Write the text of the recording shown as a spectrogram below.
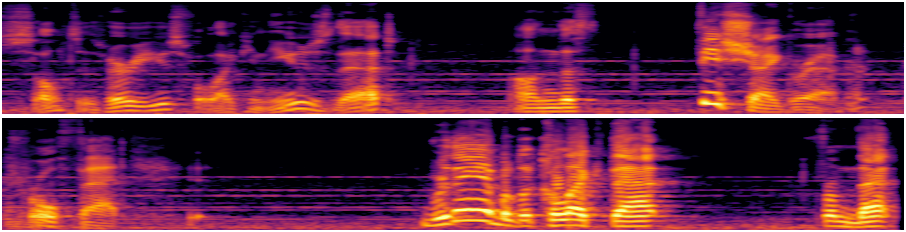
Salt is very useful. I can use that on the fish I grabbed. Troll fat. Were they able to collect that from that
